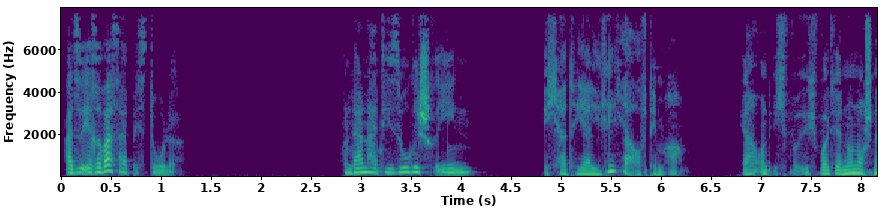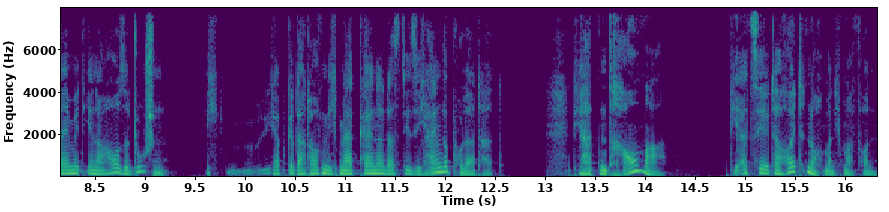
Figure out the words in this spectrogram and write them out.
Also ihre Wasserpistole. Und dann hat die so geschrien. Ich hatte ja Lilia auf dem Arm. Ja, und ich, ich wollte ja nur noch schnell mit ihr nach Hause duschen. Ich, ich habe gedacht, hoffentlich merkt keiner, dass die sich eingepullert hat. Die hat ein Trauma. Die erzählt er heute noch manchmal von.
